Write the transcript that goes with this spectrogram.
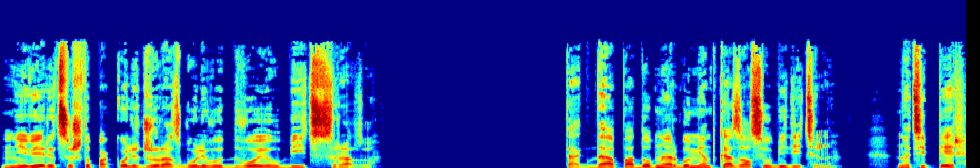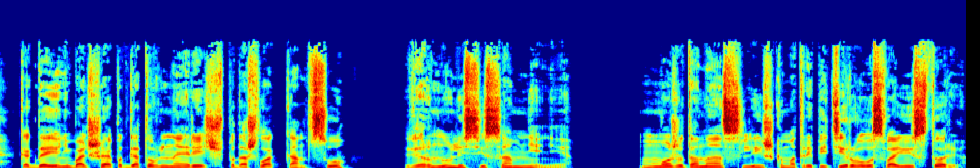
Не верится, что по колледжу разгуливают двое убийц сразу. Тогда подобный аргумент казался убедительным. Но теперь, когда ее небольшая подготовленная речь подошла к концу, вернулись и сомнения. Может, она слишком отрепетировала свою историю.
